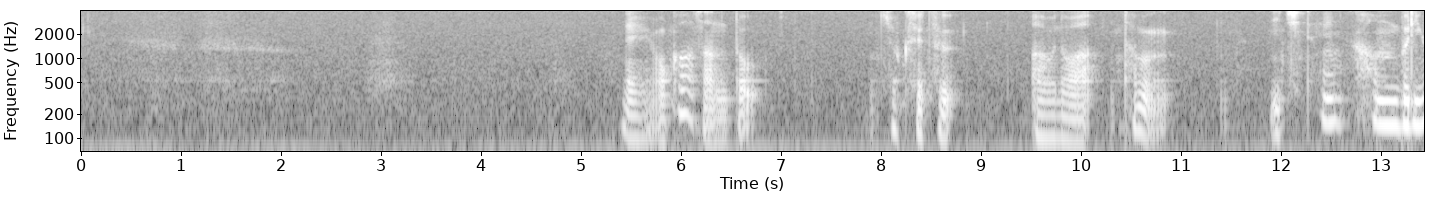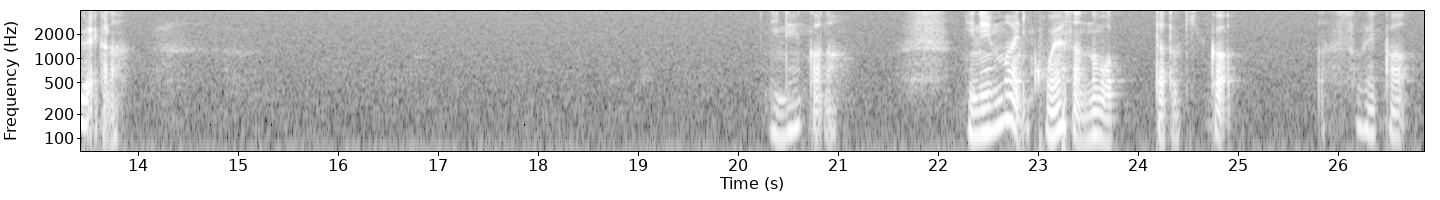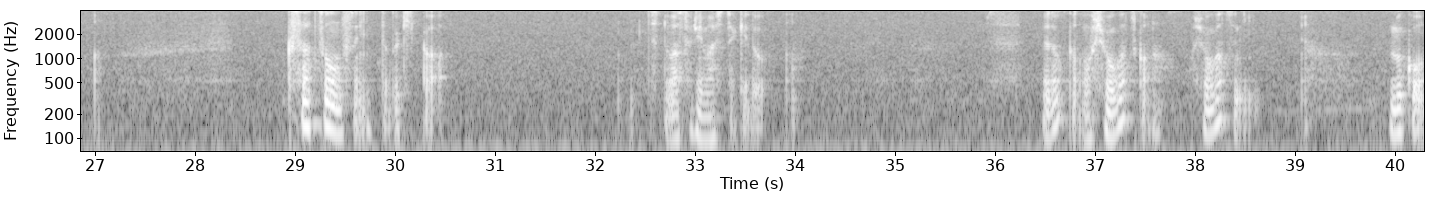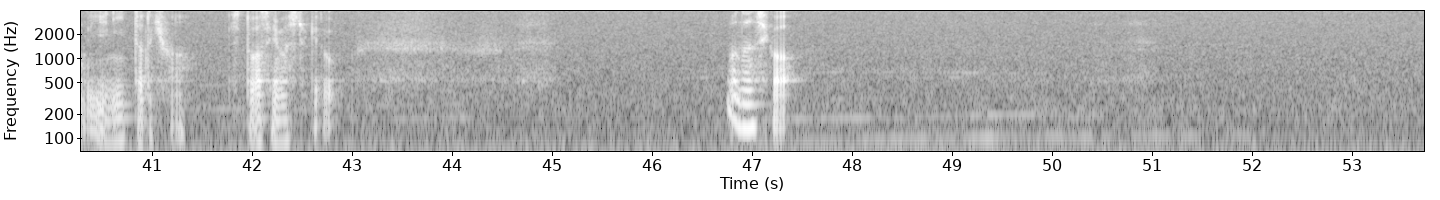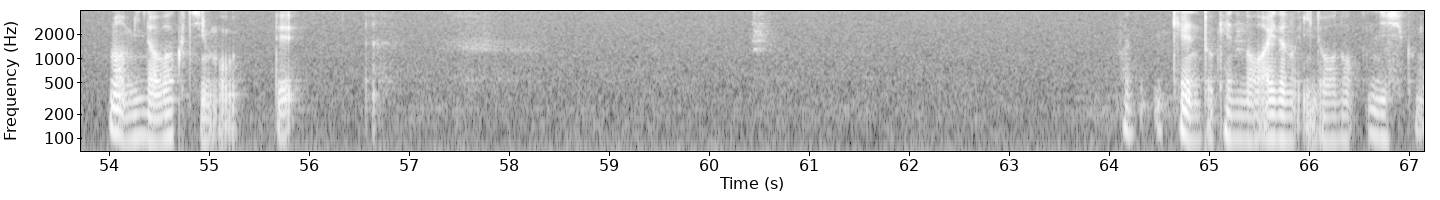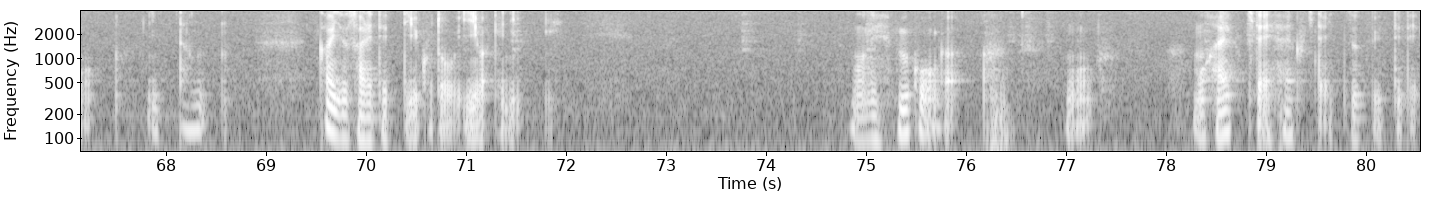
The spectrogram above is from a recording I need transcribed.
でお母さんと直接会うのは多分1年半ぶりぐらいかな2年かな。2年前に高野山登った時かそれか草津温泉行った時かちょっと忘れましたけど。どっかのお正月かな？お正月に向こうの家に行った時かな？ちょっと忘れましたけど。まあ何しかまあみんなワクチンも打って。まあ県と県の間の移動の自粛も一旦解除されてっていうことを言い訳に。もうね向こうがもうもう早く来たい早く来たいってずっと言ってて。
